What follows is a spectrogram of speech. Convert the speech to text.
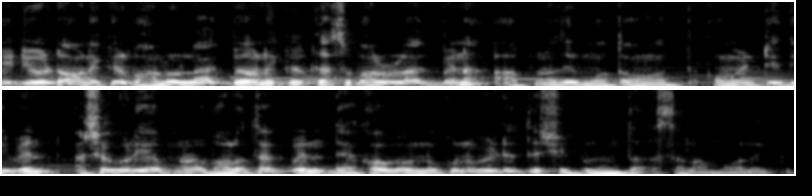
ভিডিওটা অনেকের ভালো লাগবে, অনেকের কাছে ভালো লাগবে না। আপনাদের মতামত কমেন্টে দিবেন। আশা করি আপনারা ভালো থাকবেন। দেখা হবে অন্য কোনো ভিডিওতে সেই পর্যন্ত আসসালামু আলাইকুম।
